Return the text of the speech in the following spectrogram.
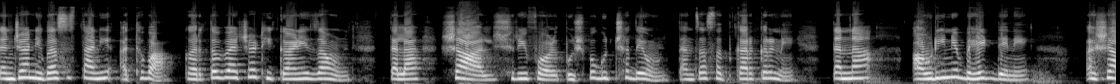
त्यांच्या निवासस्थानी अथवा कर्तव्याच्या ठिकाणी जाऊन त्याला शाल श्रीफळ पुष्पगुच्छ देऊन त्यांचा सत्कार करणे त्यांना आवडीने भेट देणे अशा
